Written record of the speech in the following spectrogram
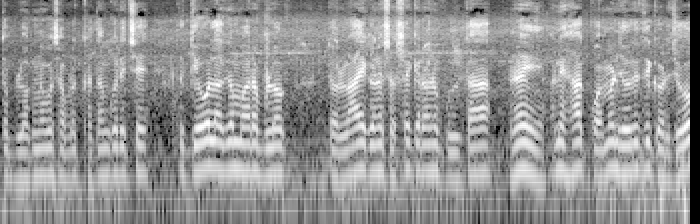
તો બ્લોગને બસ આપણે ખતમ કરીએ છે તો કેવો લાગે મારા બ્લોગ તો લાઈક અને સબસ્ક્રાઈબ કરવાનું ભૂલતા નહીં. અને હા કોમેન્ટ જરૂરથી કરજો.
